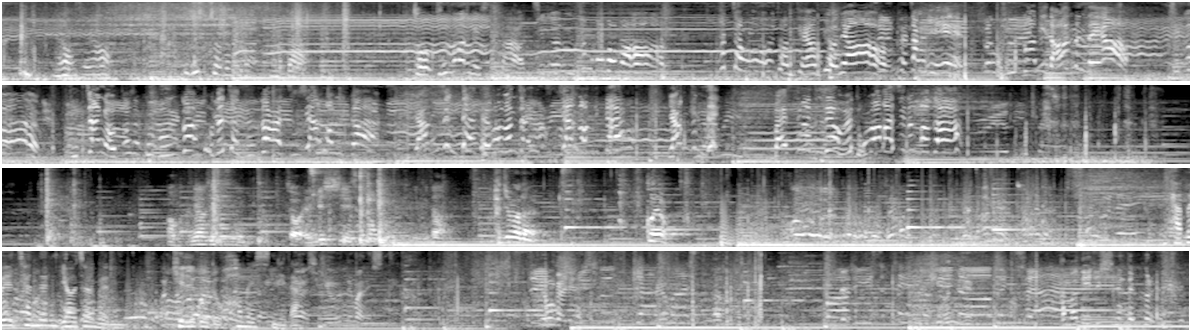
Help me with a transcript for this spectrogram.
안녕하세요. 피디수첩에서 왔습니다. 저 궁금한 게 있습니다. 지금 상고법원 하창우 전 대한변협 회장님 문건이 나왔는데요. 지금 입장이 어떠세요? 그 문건 도대체 누가 지시한 겁니까? 양승태 대법원장이 지시한 겁니까? 양승태 말씀해 주세요. 왜 도망가시는 거죠? 어, 안녕하세요, 교수님. 저 MBC 사정입니다. 하지 말아요. 꺼요. 답을 찾는 여정은 길고도 험했습니다. 한마디 해주시면 될 걸.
